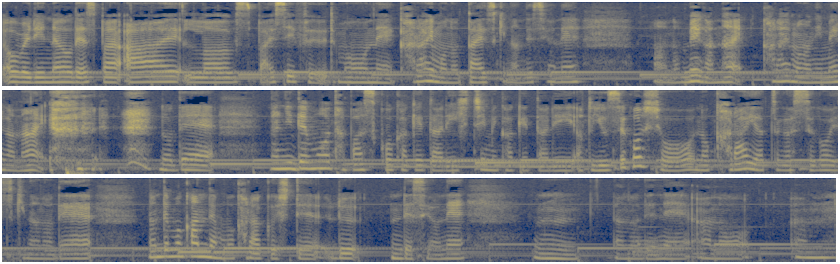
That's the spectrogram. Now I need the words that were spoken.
already know this, but I love spicy food. もうね、辛いもの大好きなんですよね。あの目がない辛いものに目がない ので何でもタバスコかけたり七味かけたりあと柚子胡椒の辛いやつがすごい好きなので何でもかんでも辛くしてるんですよね。うん、なのでねあの、um,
